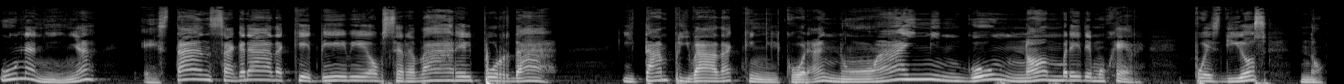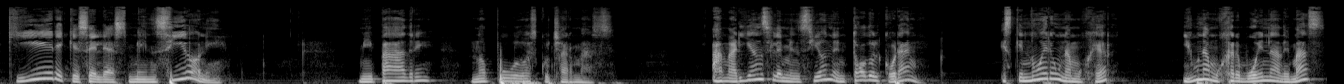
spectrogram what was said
Una niña es tan sagrada que debe observar el purdá y tan privada que en el Corán no hay ningún nombre de mujer pues Dios no quiere que se les mencione. Mi padre no pudo escuchar más. A Marían se le menciona en todo el Corán. ¿Es que no era una mujer? ¿Y una mujer buena además?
